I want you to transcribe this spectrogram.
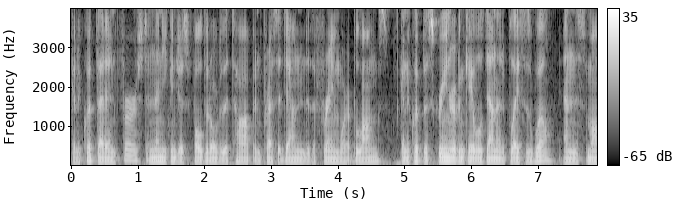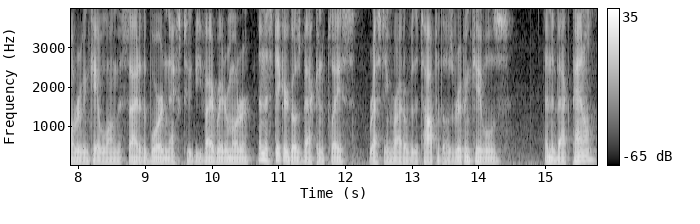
Gonna clip that in first, and then you can just fold it over the top and press it down into the frame where it belongs. Gonna clip the screen ribbon cables down into place as well, and the small ribbon cable along the side of the board next to the vibrator motor. Then the sticker goes back into place resting right over the top of those ribbon cables. Then the back panel,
